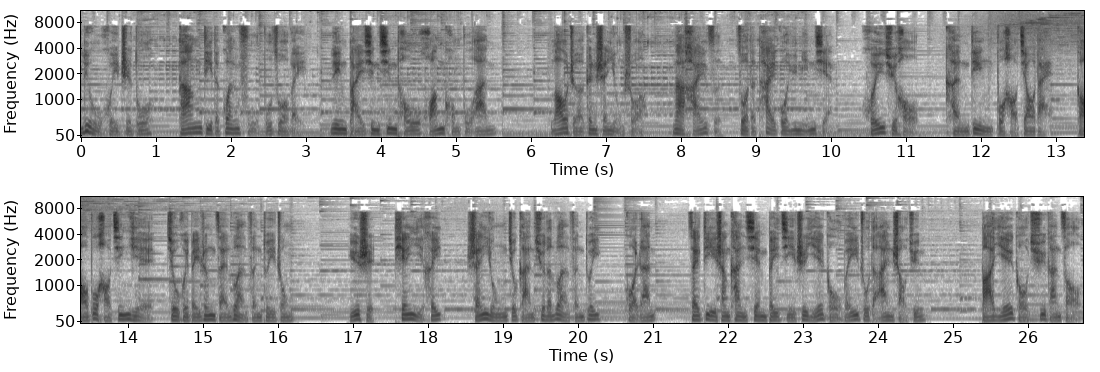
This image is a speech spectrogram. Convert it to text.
六回之多。当地的官府不作为，令百姓心头惶恐不安。老者跟沈勇说：“那孩子做的太过于明显，回去后肯定不好交代，搞不好今夜就会被扔在乱坟堆中。”于是天一黑，沈勇就赶去了乱坟堆。果然，在地上看见被几只野狗围住的安少君，把野狗驱赶走，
